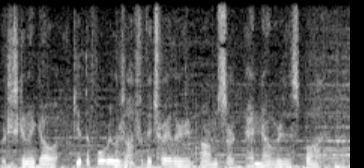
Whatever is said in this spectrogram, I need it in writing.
we're just gonna go get the four-wheelers off of the trailer and um, start heading over to the spot.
